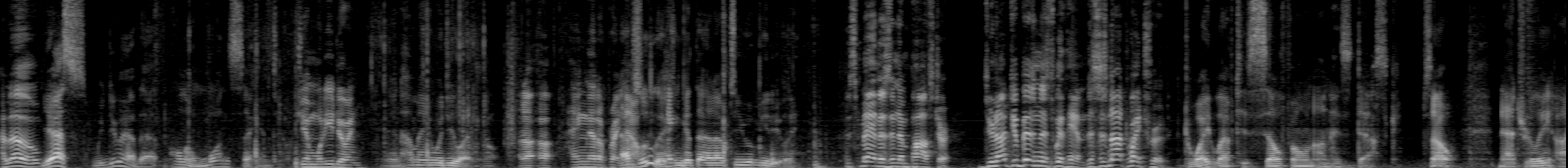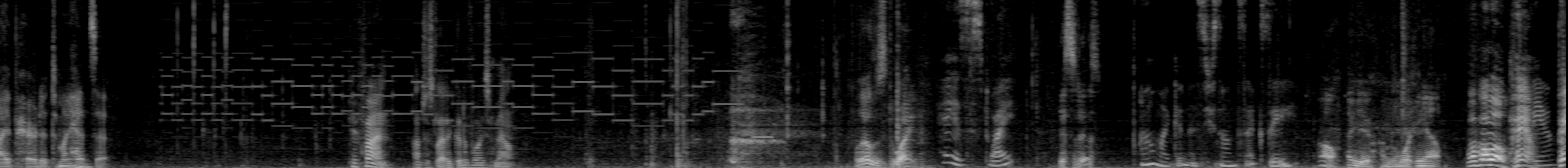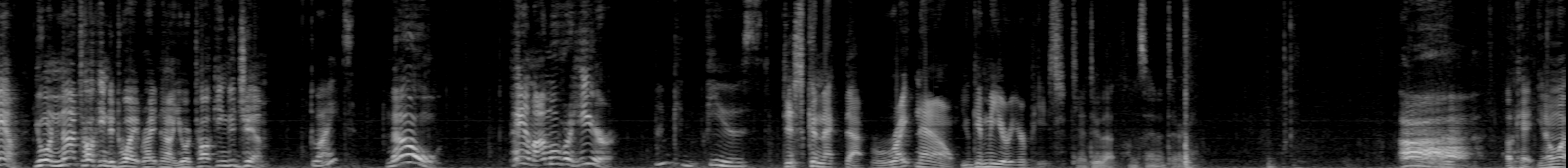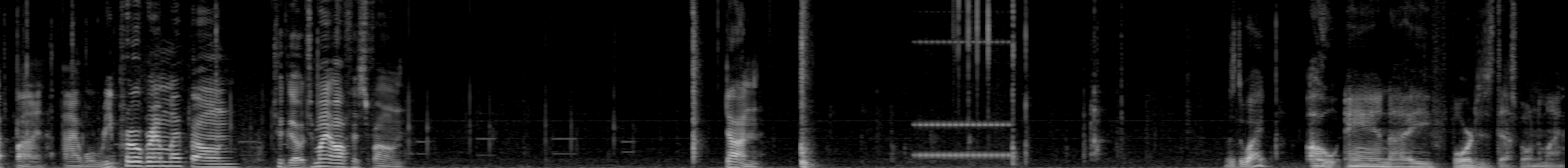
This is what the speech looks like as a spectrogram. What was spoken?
Hello? Yes, we do have that. Hold on one second. Jim, what are you doing? And how many would you like? Uh, uh, hang that up right Absolutely, now. Absolutely, I can get that out to you immediately. This man is an imposter. Do not do business with him. This is not Dwight Schrute. Dwight left his cell phone on his desk. So, naturally, I paired it to my headset. Okay, fine. I'll just let it go to voicemail. Hello, this is Dwight. Hey, is this Dwight? Yes, it is. Oh my goodness, you sound sexy. Oh, thank you. I've been working out. Whoa, whoa, whoa, Have you? Pam, Pam, you are not talking to Dwight right now. You are talking to Jim. Dwight? No! Pam, I'm over here. I'm confused. Disconnect that right now. You give me your earpiece. Can't do that. Unsanitary. Ah! Okay, you know what? Fine. I will reprogram my phone to go to my office phone. Done. Mr. is Dwight. Oh, and I forwarded his desk phone to mine.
